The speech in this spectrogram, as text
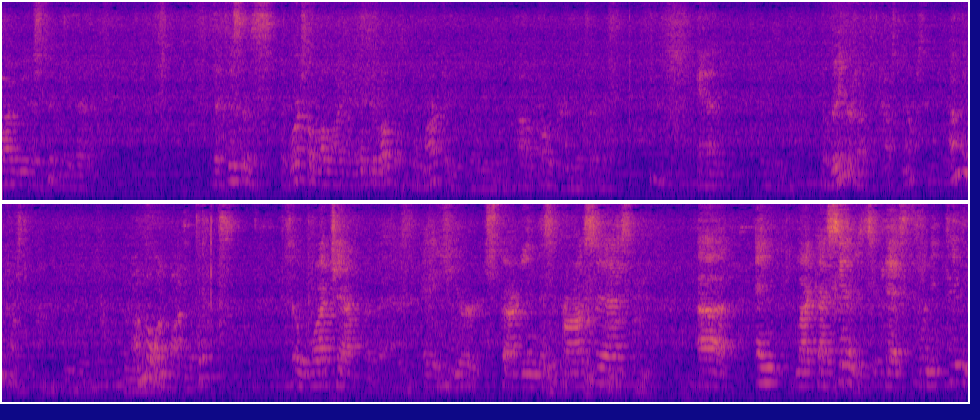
obvious to me that, that this is, it works a lot like a multi-level marketing, uh, program that they're doing. And the readers are the customers, I'm the customer, I'm the one buying the books. So watch out for that as you're starting this process. Uh, and like I said, it's a catch twenty-two.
